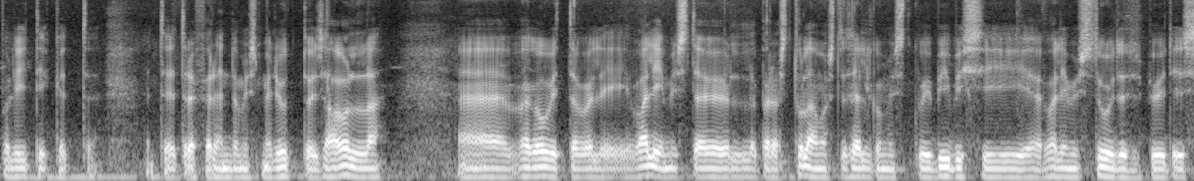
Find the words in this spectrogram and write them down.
poliitik, et, et, et referendumist meil juttu ei saa olla. Äh, väga huvitav oli valimiste ööl pärast tulemuste selgumist, kui BBC valimisstuudios püüdis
